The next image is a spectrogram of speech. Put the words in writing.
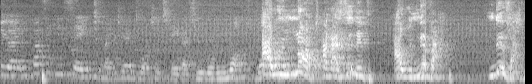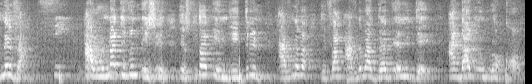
So you are emphatically saying to Nigerians watching today that you will not. I will not, and I said it, I will never, never, never. Seek. I will not even, it's, it's not in the dream. I've never, in fact, I've never dreamt any day, and that day will not come.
